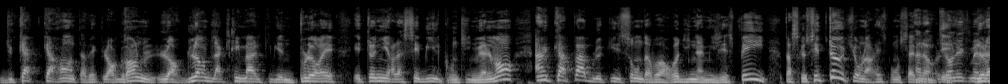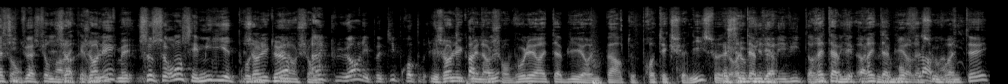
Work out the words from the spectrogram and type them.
du CAC 40 avec leurs glandes, leurs glandes lacrymales qui viennent pleurer et tenir la sébile continuellement, incapables qu'ils sont d'avoir redynamisé ce pays, parce que c'est eux qui ont la responsabilité de la situation dans laquelle on est. Ce seront ces milliers de producteurs, incluant les petits propriétaires. Jean-Luc Mélenchon, vous voulez rétablir une part de protectionnisme, rétablir, vite, hein, rétablir, rétablir la hein. souveraineté,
